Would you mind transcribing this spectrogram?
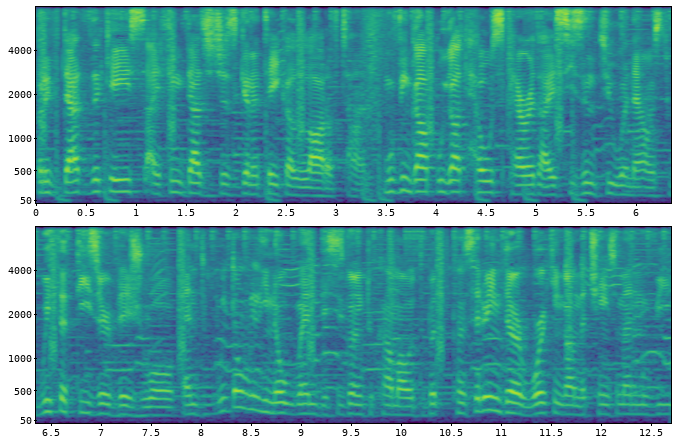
But if that's the case, I think that's just gonna take a lot of time. Moving up, we got Hell's Paradise Season 2 announced with a teaser visual, and we don't really know when this is going to come out, but considering they're working on the Chainsaw Man movie,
